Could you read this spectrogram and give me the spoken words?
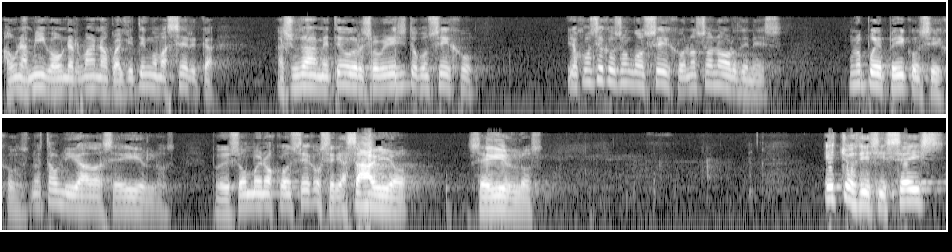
a un amigo, a un hermano, a cualquier que tengo más cerca. Ayúdame, tengo que resolver, necesito consejo. Y los consejos son consejos, no son órdenes. Uno puede pedir consejos, no está obligado a seguirlos. Pero si son buenos consejos, sería sabio seguirlos. Hechos 16,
